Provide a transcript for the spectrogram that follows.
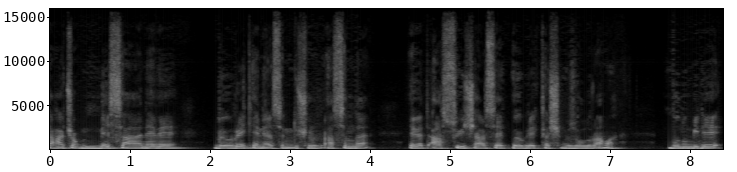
daha çok mesane ve böbrek enerjisini düşürür. Aslında evet az su içersek böbrek taşımız olur ama bunun bir de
